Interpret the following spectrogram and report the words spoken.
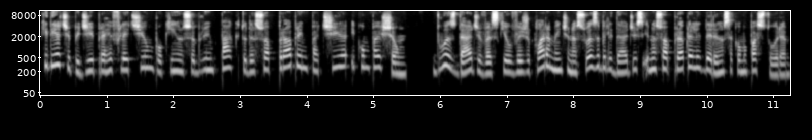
Queria te pedir para refletir um pouquinho sobre o impacto da sua própria empatia e compaixão, duas dádivas que eu vejo claramente nas suas habilidades e na sua própria liderança como pastora.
